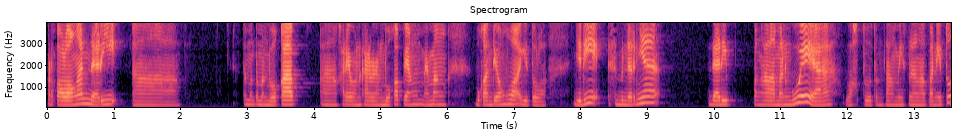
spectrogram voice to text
pertolongan dari uh, teman-teman bokap uh, karyawan-karyawan bokap yang memang bukan Tionghoa gitu loh jadi sebenarnya dari pengalaman gue ya waktu tentang Mei 98 itu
